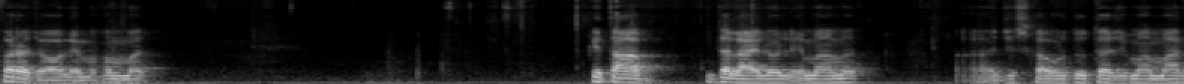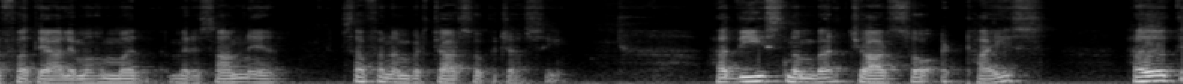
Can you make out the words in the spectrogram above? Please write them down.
فرج علی محمد۔ کتاب دلائل الامامت، جس کا اردو ترجمہ معرفت آل محمد میرے سامنے ہے، صفحہ نمبر چار سو پچاسی۔ حدیث نمبر چار سو اٹھائیس۔ حضرت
